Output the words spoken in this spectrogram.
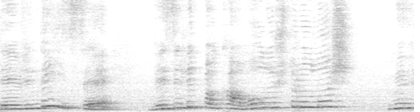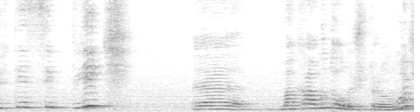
devrinde ise vezirlik makamı oluşturulmuş, mühtesiplik e, makamı da oluşturulmuş.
